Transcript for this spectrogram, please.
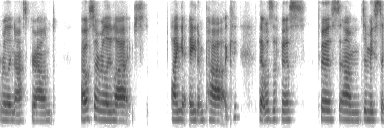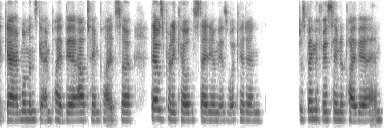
really nice ground. I also really liked playing at Eden Park. That was the first first um domestic game, women's game played there. Our team played, so that was pretty cool. The stadium there's wicked, and just being the first team to play there and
